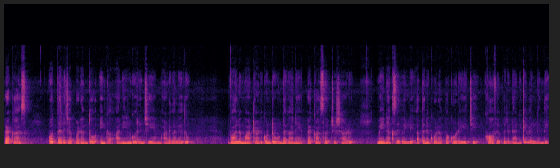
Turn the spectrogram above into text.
ప్రకాష్ వద్దని చెప్పడంతో ఇంకా అనిల్ గురించి ఏం అడగలేదు. వాళ్ళు మాట్లాడుకుంటూ ఉండగానే ప్రకాష్ వచ్చేశాడు. మీనాక్షి వెళ్ళి అతని కూడా పకోడా ఇచ్చి కాఫీ పెట్టడానికి వెళ్ళింది.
